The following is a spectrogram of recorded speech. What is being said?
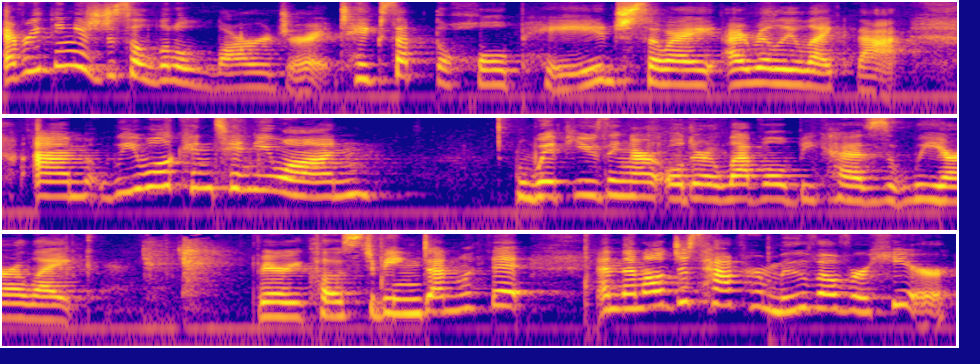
everything is just a little larger. It takes up the whole page, so I, I really like that. Um, we will continue on with using our older level because we are like very close to being done with it. And then I'll just have her move over here.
